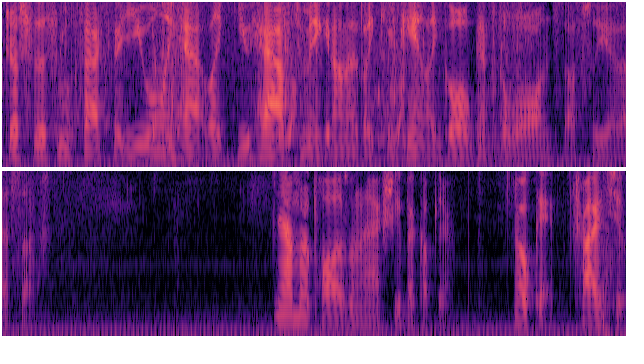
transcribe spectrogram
Just for the simple fact that you only have, like, you have to make it on it, like, you can't, like, go against the wall and stuff. So, yeah, that sucks. Now I'm going to pause when I actually get back up there. Okay, try two.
